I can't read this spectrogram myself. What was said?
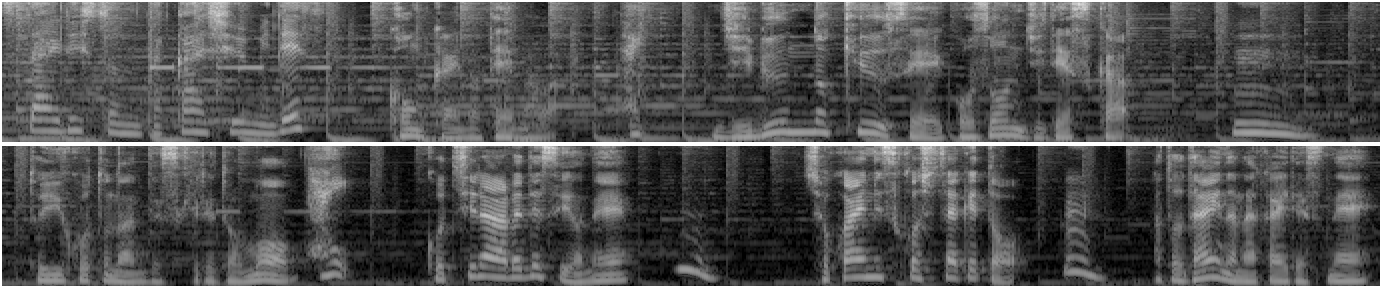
スタイリストの高橋由美です。今回のテーマは、はい。自分の旧姓ご存知ですか？うんということなんですけれどもはい。こちらあれですよね。うん。初回に少しだけとうん。あと第7回ですね。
